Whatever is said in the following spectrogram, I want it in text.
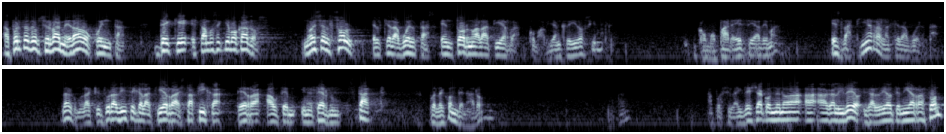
a fuerza de observar me he dado cuenta de que estamos equivocados. No es el Sol el que da vueltas en torno a la Tierra, como habían creído siempre, y como parece además. Es la Tierra la que da vueltas. Claro, como la Escritura dice que la Tierra está fija, terra autem in eternum stat, pues le condenaron. Ah, pues si la Iglesia condenó a, Galileo y Galileo tenía razón,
